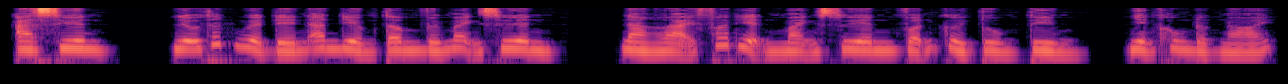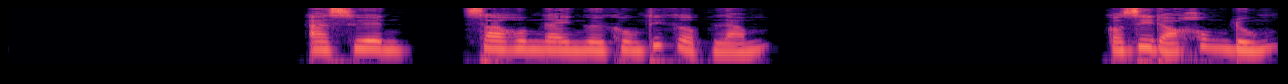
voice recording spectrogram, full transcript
A Xuyên, Liễu Thất Nguyệt đến ăn điểm tâm với Mạnh Xuyên, nàng lại phát hiện Mạnh Xuyên vẫn cười tùm tìm, nhịn không được nói. A Xuyên, sao hôm nay ngươi không thích hợp lắm? Có gì đó không đúng,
